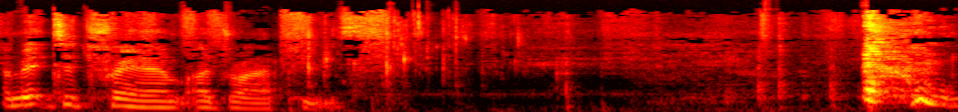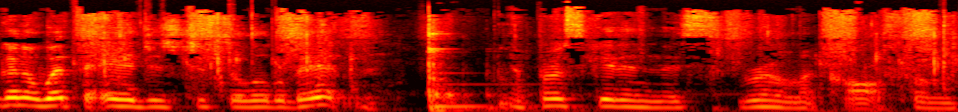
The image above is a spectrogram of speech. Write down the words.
I meant to trim a dry piece. I'm gonna wet the edges just a little bit. And first get in this room I caught from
